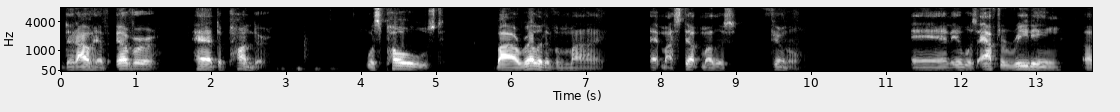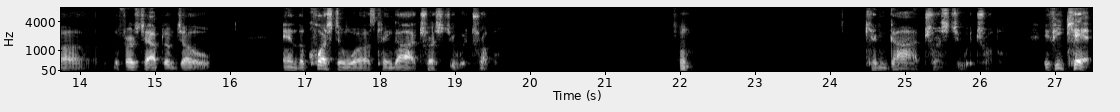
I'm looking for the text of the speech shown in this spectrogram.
that I have ever had to ponder was posed by a relative of mine at my stepmother's funeral. And it was after reading uh, the first chapter of Job. And the question was, can God trust you with trouble? Hmm. Can God trust you with trouble? If he can't,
